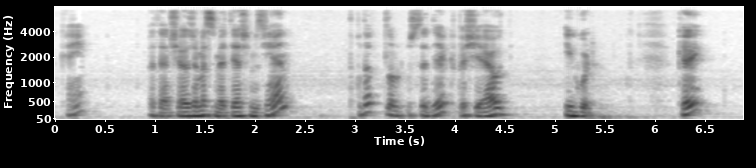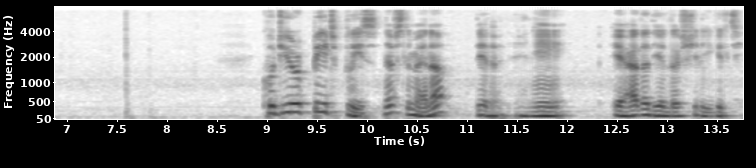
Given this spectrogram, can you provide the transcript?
Okay. مثلا شي حاجة ما سمعتيهاش مزيان تقدر تطلب الأستاذ ديالك باش يعاود يقولها. okay could you repeat please نفس المعنى ديال يعني إعادة ديال داكشي اللي قلتي.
